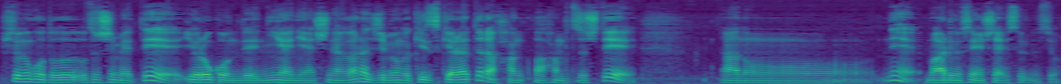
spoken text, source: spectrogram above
人のことを貶めて、喜んでニヤニヤしながら自分が傷つけられたら反発して、あのー、ね、周りのせいにしたりするんですよ。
